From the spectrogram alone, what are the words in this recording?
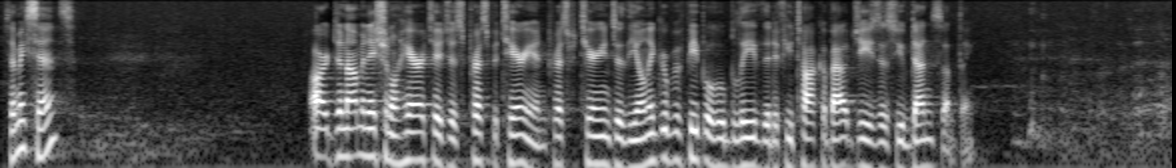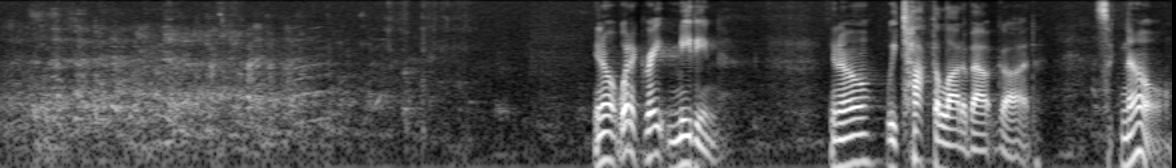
Does that make sense? Our denominational heritage is Presbyterian. Presbyterians are the only group of people who believe that if you talk about Jesus, you've done something. You know, what a great meeting. You know, we talked a lot about God. It's like, no.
